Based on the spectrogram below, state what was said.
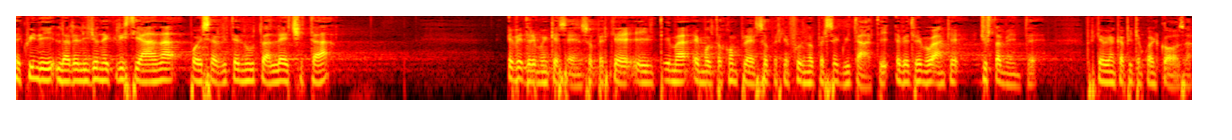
e quindi la religione cristiana può essere ritenuta lecita e vedremo in che senso, perché il tema è molto complesso, perché furono perseguitati e vedremo anche giustamente perché avevano capito qualcosa.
